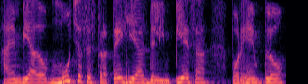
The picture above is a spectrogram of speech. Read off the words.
Ha enviado muchas estrategias de limpieza, por ejemplo,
